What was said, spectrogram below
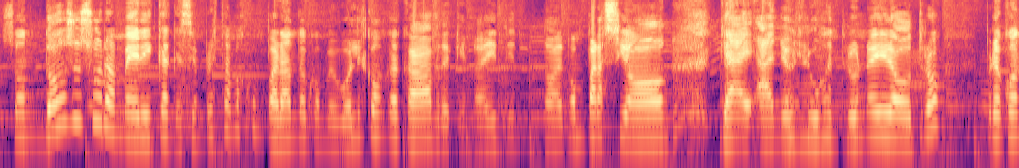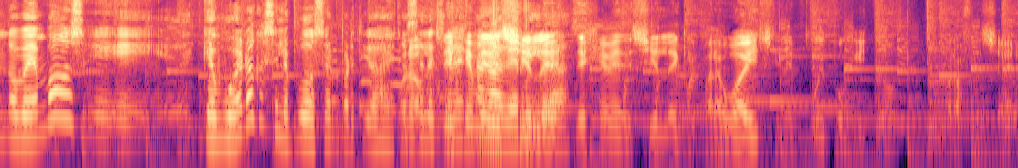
Son dos de Sudamérica que siempre estamos comparando con Mebol y con CACAF, de que no hay, no hay comparación, que hay años luz entre uno y el otro. Pero cuando vemos, eh, qué bueno que se le pudo hacer partidos a estas Bueno, selecciones déjeme tan decirle, déjeme decirle que Paraguay tiene muy poquito para ofrecer.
